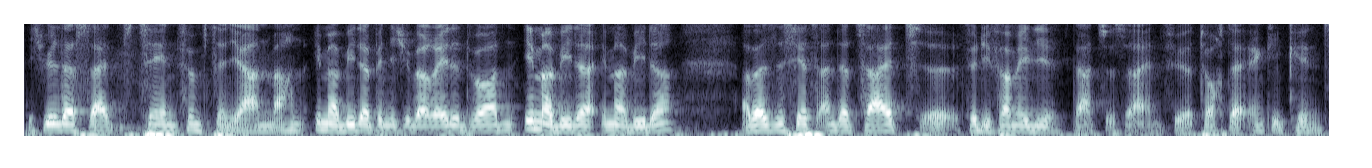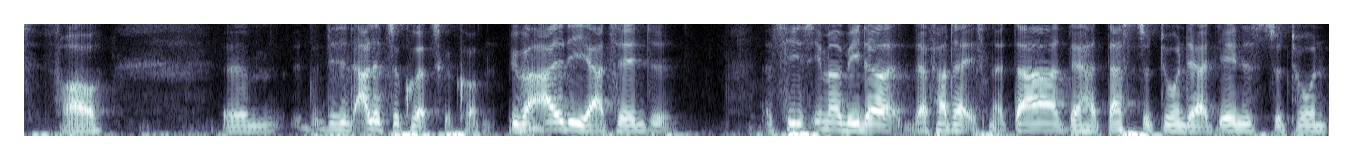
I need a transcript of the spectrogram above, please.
Ich will das seit 10, 15 Jahren machen. Immer wieder bin ich überredet worden. Immer wieder, immer wieder. Aber es ist jetzt an der Zeit, äh, für die Familie da zu sein. Für Tochter, Enkelkind, Frau. Ähm, die sind alle zu kurz gekommen. Über all die Jahrzehnte. Es hieß immer wieder, der Vater ist nicht da, der hat das zu tun, der hat jenes zu tun.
